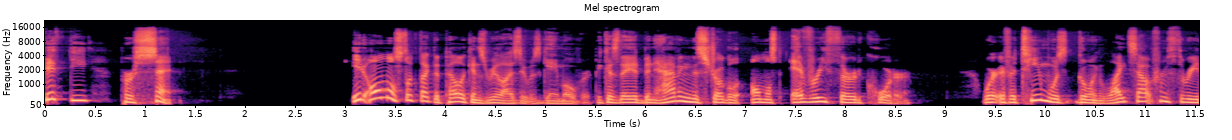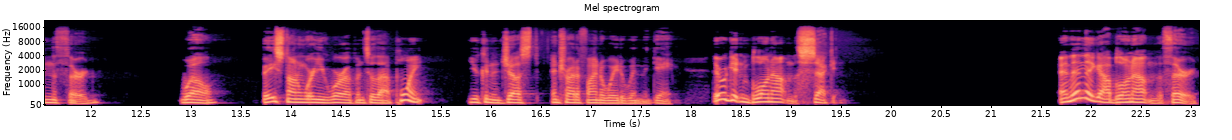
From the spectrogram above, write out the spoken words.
50%. It almost looked like the Pelicans realized it was game over because they had been having this struggle almost every third quarter where if a team was going lights out from three in the third, well, based on where you were up until that point, you can adjust and try to find a way to win the game. They were getting blown out in the second. And then they got blown out in the third.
